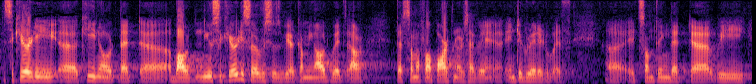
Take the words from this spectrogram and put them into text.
the security uh, keynote that uh, about new security services we are coming out with are, that some of our partners have uh, integrated with. Uh, it's something that we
